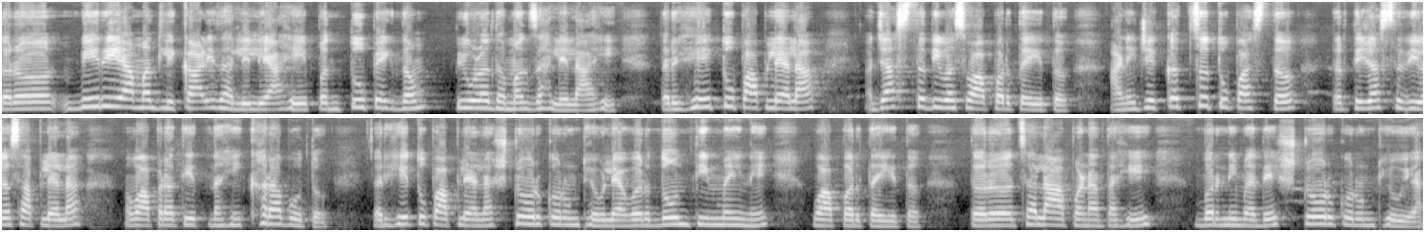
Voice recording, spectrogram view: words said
तर बेरी यामधली काळी झालेली आहे पण तूप एकदम पिवळं धमक झालेलं आहे. तर हे तूप आपल्याला जास्त दिवस वापरता येतं. आणि जे कच्चं तूप असतं तर ते जास्त दिवस आपल्याला वापरात येत नाही खराब होतं. तर हे तूप आपल्याला स्टोअर करून ठेवल्यावर दोन तीन महिने वापरता येतं. तर चला आपण आता हे बर्नीमध्ये स्टोअर करून ठेवूया.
